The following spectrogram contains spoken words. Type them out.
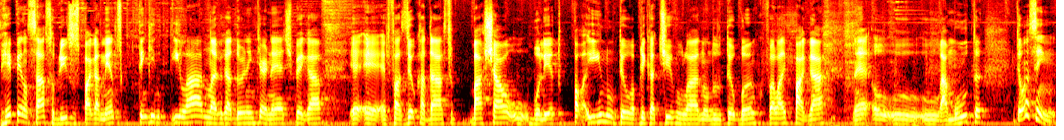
repensar sobre isso, os pagamentos, tem que ir lá no navegador na internet, pegar, é, é, fazer o cadastro, baixar o, boleto, ir no teu aplicativo lá no, no teu banco, falar e pagar né, o, o, a multa. Então, assim,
